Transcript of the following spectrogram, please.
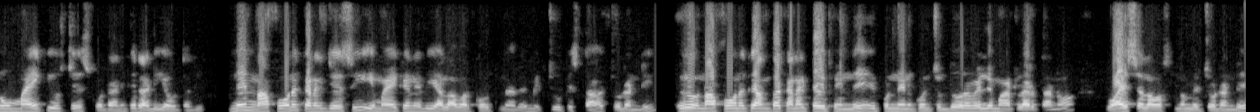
నువ్వు మైక్ యూస్ చేసుకోవడానికి రెడీ అవుతుంది. నేను నా ఫోన్ కనెక్ట్ చేసి ఈ మైక్ అనేది ఎలా వర్క్ అవుతుంది మీకు చూపిస్తా చూడండి. నా ఫోన్కి అంతా కనెక్ట్ అయిపోయింది. ఇప్పుడు నేను కొంచెం దూరం వెళ్ళి మాట్లాడతాను. వాయిస్ ఎలా వస్తుందో మీరు చూడండి.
